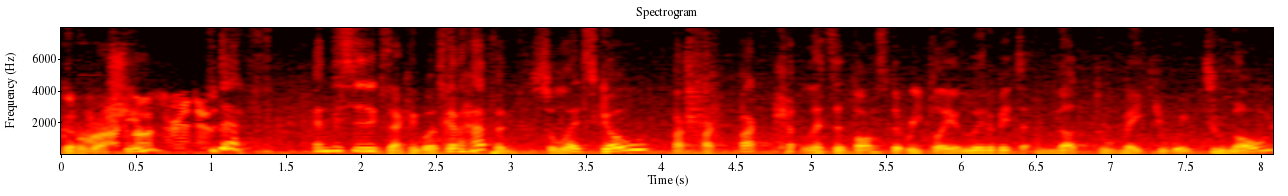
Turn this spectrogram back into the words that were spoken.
gonna rush him to death. And this is exactly what's gonna happen. So let's go, back, back, back. Let's advance the replay a little bit, not to make you wait too long.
